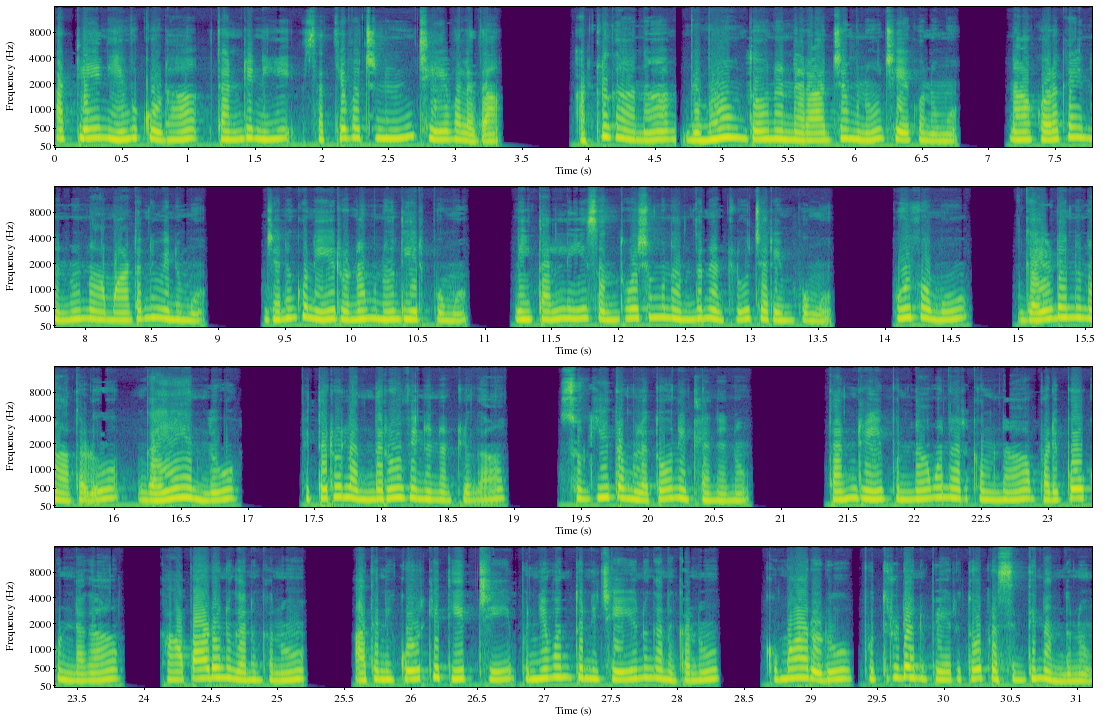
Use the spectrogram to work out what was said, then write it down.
అట్లే నీవు కూడా తండ్రిని సత్యవచనం చేయవలదా? అట్లుగాన విభవంతో నన్న రాజ్యమును చేకొనుము. నా కొరకైనను నా మాటను వినుము. జనకుని రుణమును తీర్పుము. నీ తల్లి సంతోషమునందునట్లు చరింపుము. పూర్వము గయుడను నాతడు గయయందు పితరులందరూ వినున్నట్లుగా సుగీతములతో నిట్లనెను. తండ్రి పున్నామ నరకమున పడిపోకుండగా కాపాడును గనుకను అతని కోరిక తీర్చి పుణ్యవంతుని చేయును గనుకను కుమారుడు పుత్రుడని పేరుతో ప్రసిద్ధి నందును.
